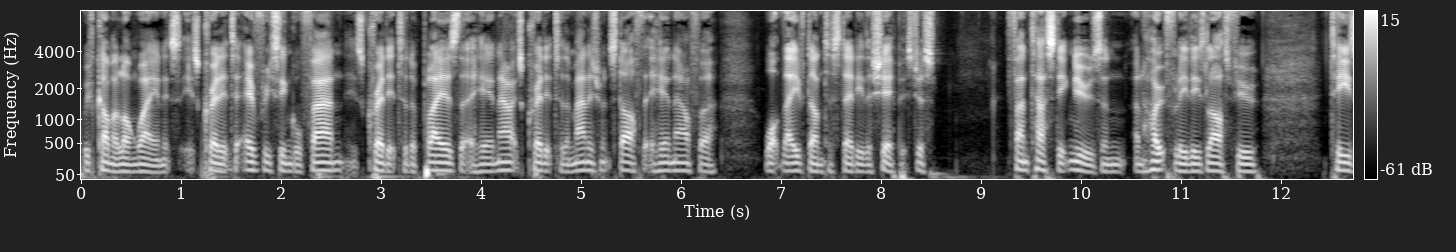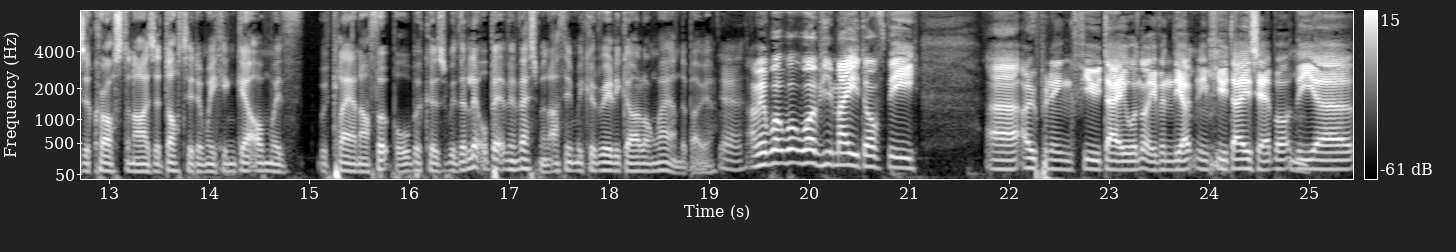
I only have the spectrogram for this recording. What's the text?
we've come a long way, and it's it's credit to every single fan. It's credit to the players that are here now. It's credit to the management staff that are here now for what they've done to steady the ship. It's just fantastic news, and and hopefully these last few T's are crossed and I's are dotted, and we can get on with with playing our football because with a little bit of investment, I think we could really go a long way under Bowyer. Yeah, I mean, what, what, what have you made of the uh, opening few days, or not even the opening few days yet, but the uh,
